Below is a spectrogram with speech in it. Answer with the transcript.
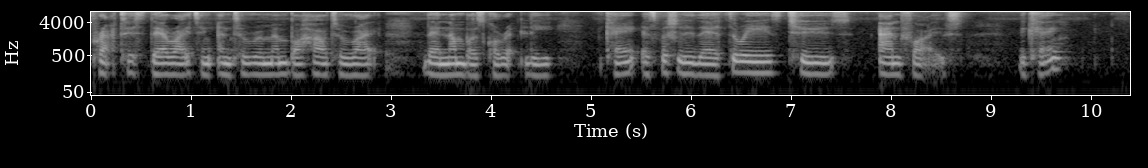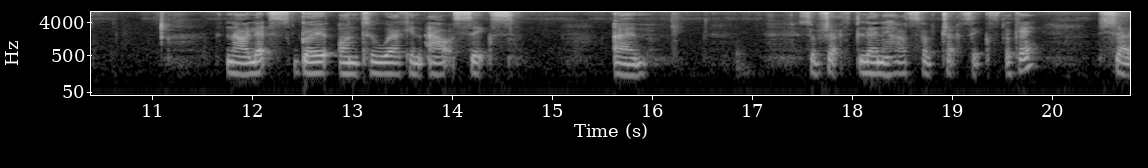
practice their writing and to remember how to write their numbers correctly okay? Especially their threes twos and fives okay? Now let's go on to working out six um subtract learning how to subtract six okay? So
